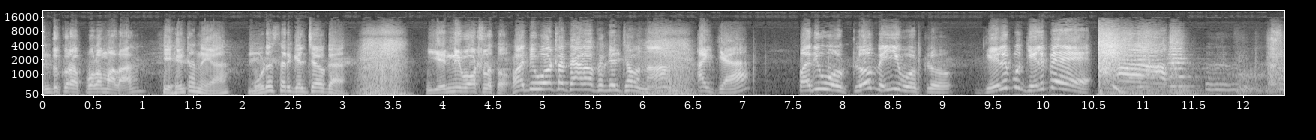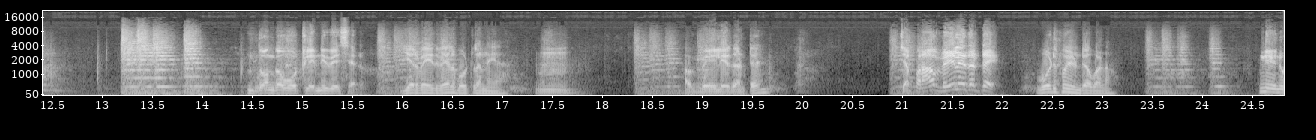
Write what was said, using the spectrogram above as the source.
ఎందుకురా పొలమాల? ఏంటన్నయ్య? మూడోసారి గెలిచావుగా. ఎన్ని ఓట్లతో? పది ఓట్ల తేడాతో గెలిచామన్నా అయ్యా పది ఓట్లు వెయ్యి ఓట్లు. గెలుపు గెలిపే. దొంగ ఓట్లు ఎన్ని వేశారు? ఇరవై ఐదు వేల ఓట్లు అన్నయ్య. అవి వేయలేదంటే? చెప్పరా వేయలేదంటే? ఓడిపోయి ఉండేవాళ్ళం. నేను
